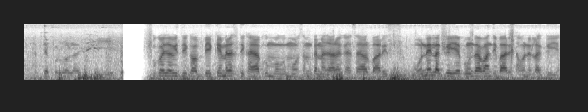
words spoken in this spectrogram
फतेहपुर वाला, यूपी। बिकॉज़ अभी देखो बैक कैमरा से दिखाया आपको मौसम का नज़ारा कैसा है और बारिश होने लग गई है, बूंदाबांदी बारिश होने लग गई है।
